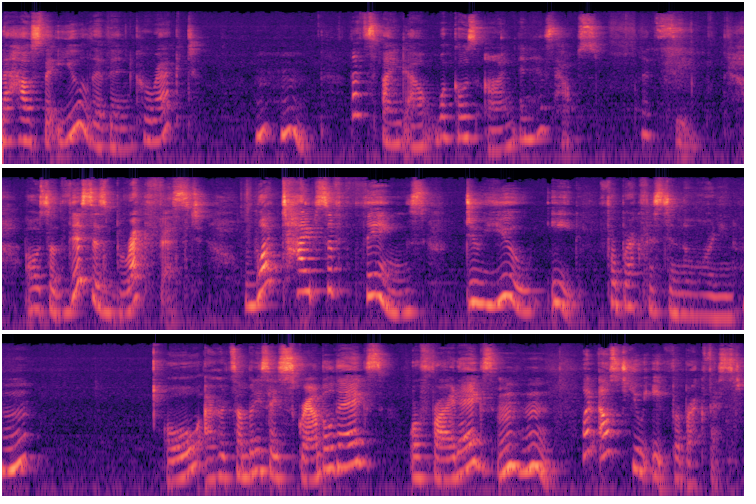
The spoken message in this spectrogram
the house that you live in, correct? Mm-hmm. Let's find out what goes on in his house. Let's see. Oh, so this is breakfast. What types of things do you eat for breakfast in the morning? Hmm? Oh, I heard somebody say scrambled eggs or fried eggs. Mm-hmm. What else do you eat for breakfast?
